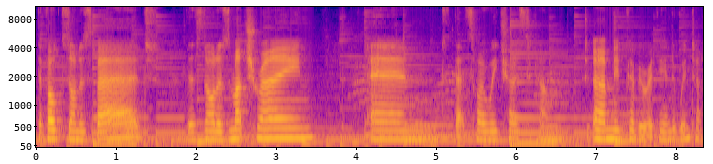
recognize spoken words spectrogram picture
the fog's not as bad, there's not as much rain, and that's why we chose to come uh, mid February at the end of winter.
